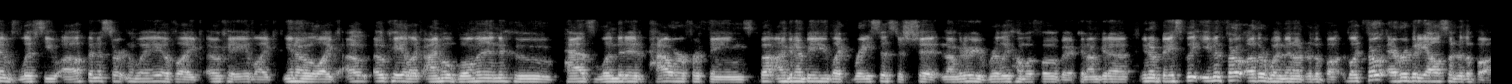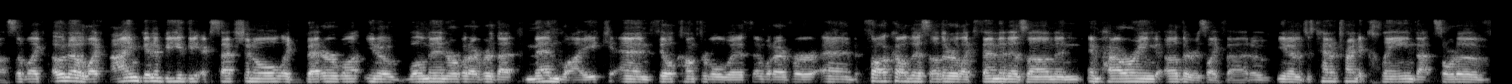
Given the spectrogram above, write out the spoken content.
of lifts you up in a certain way of like, okay, like, you know, like oh, okay, like I'm a woman who has limited power for things, but I'm gonna be like racist as shit, and I'm gonna be really homophobic, and I'm gonna, you know, basically even throw other women under the bus, like throw everybody else under the bus of like, oh no, like I'm gonna be the exceptional, like better one, you know, woman or whatever that men like and feel comfortable with and whatever, and fuck all this other like feminism and empowering others like that of you know just kind of trying to claim that sort of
